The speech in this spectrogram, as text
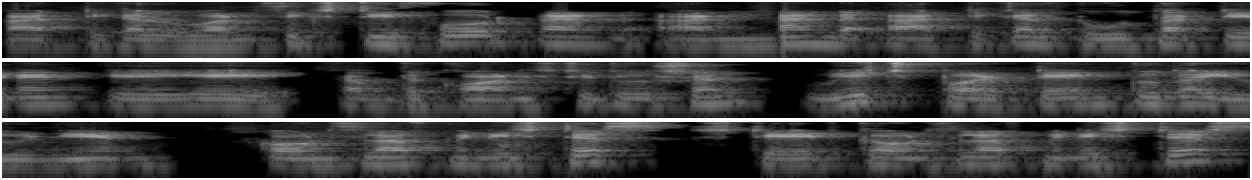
Article 164, and, and, and Article 239AA of the constitution which pertain to the union council of ministers state council of ministers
